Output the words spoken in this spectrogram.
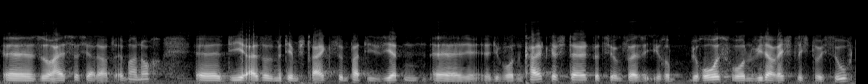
äh, so heißt es ja dort immer noch, äh, die also mit dem Streik sympathisierten, die wurden kaltgestellt, beziehungsweise ihre Büros wurden widerrechtlich durchsucht.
